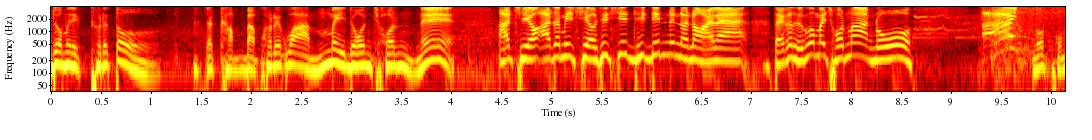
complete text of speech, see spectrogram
โดมินิกเทเรโต จะขับแบบเขาเรียกว่าไม่โดนชนนี่อาเฉียวอาจจะมีเฉียวที่ชิดที่นิดๆหน่อยๆแหละแต่ก็ถึงก็ไม่ชนมากดูรถผม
